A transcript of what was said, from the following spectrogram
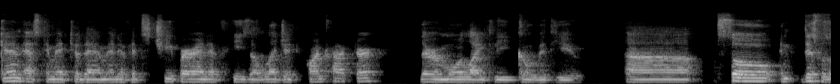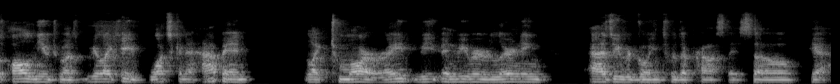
get an estimate to them. And if it's cheaper and if he's a legit contractor, they're more likely go with you. Uh, so this was all new to us. We are like, hey, what's gonna happen like tomorrow, right? We and we were learning as we were going through the process. So yeah.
